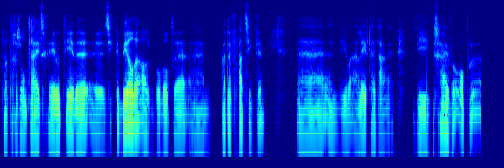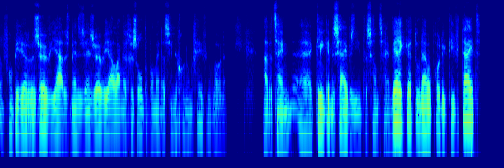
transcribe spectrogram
dat de gezondheidsgerelateerde uh, ziektebeelden, als bijvoorbeeld um, hart- en vaatziekten, die aan leeftijd hangen, die schuiven op voor een periode van zeven jaar. Dus mensen zijn zeven jaar langer gezond op het moment dat ze in een groene omgeving wonen. Nou, dat zijn klinkende cijfers die interessant zijn. Werken, toename productiviteit,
